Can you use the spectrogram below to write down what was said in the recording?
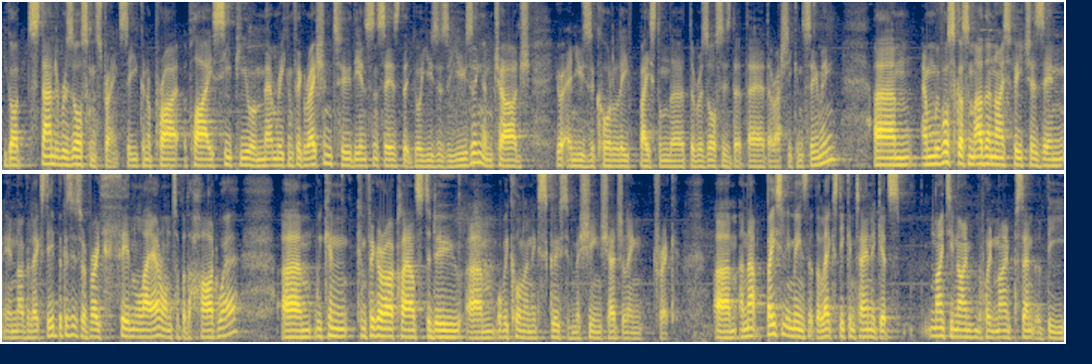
You've got standard resource constraints, so you can apply, apply, CPU and memory configuration to the instances that your users are using and charge your end users accordingly based on the, the resources that they're, they're actually consuming. Um, and we've also got some other nice features in, in Nova LXD because it's a very thin layer on top of the hardware. Um, we can configure our clouds to do um, what we call an exclusive machine scheduling trick. Um, and that basically means that the LXD container gets 99.9% of the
